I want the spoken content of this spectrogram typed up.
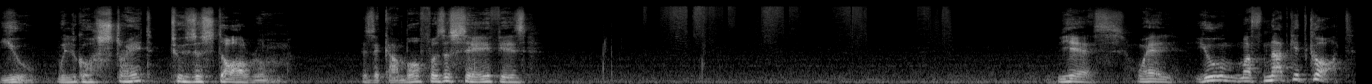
You will go straight to the storeroom. The combo for the safe is Yes, well, you must not get caught.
